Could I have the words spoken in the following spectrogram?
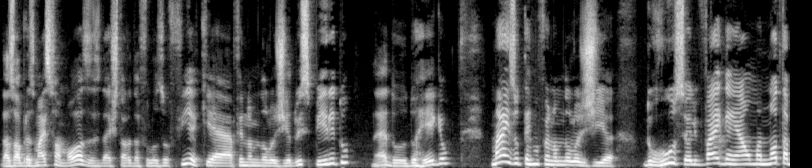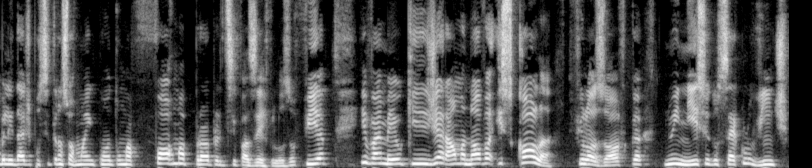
das obras mais famosas da história da filosofia, que é a Fenomenologia do Espírito, né, do, do Hegel. Mas o termo fenomenologia do Russell ele vai ganhar uma notabilidade por se transformar enquanto uma forma própria de se fazer filosofia e vai meio que gerar uma nova escola filosófica no início do século XX,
